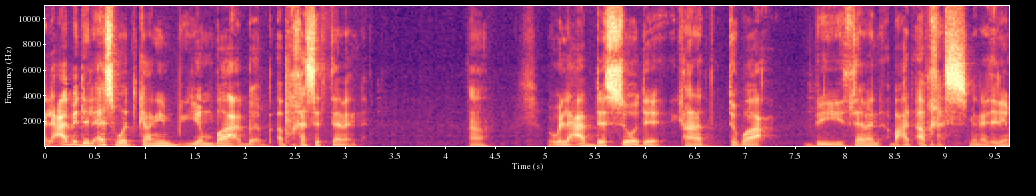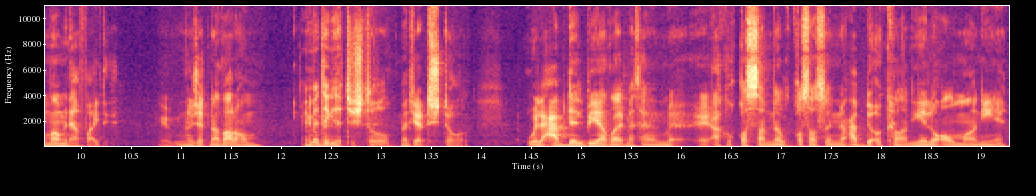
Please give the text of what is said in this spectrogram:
العبد الأسود كان ينباع بأبخس الثمن. ها؟ والعبدة السوداء كانت تباع بثمن بعد أبخس من عند ما منها فايدة. من وجهة نظرهم ما تقدر تشتغل. ما تقدر تشتغل. والعبدة البيضاء مثلا أكو قصة من القصص إنه عبدة أوكرانية لو ألمانية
